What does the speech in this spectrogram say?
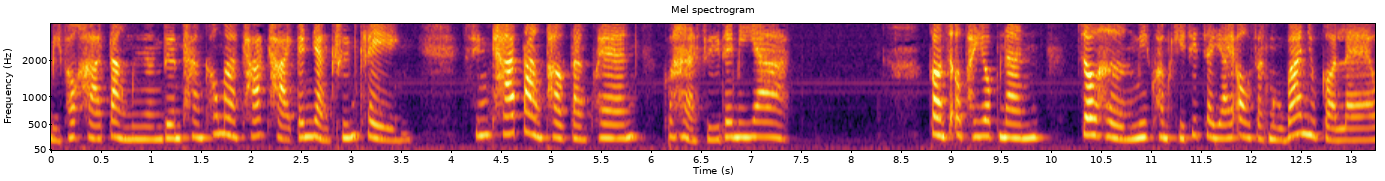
มีพ่อค้าต่างเมืองเดินทางเข้ามาค้าขายกันอย่างคลื้นเครง สินค้าต่างเผ่าต่างแคว้นก็หาซื้อได้ไม่ยาก ก่อนจะอพยพนั้น เจ้าเหิงมีความคิดที่จะย้ายออกจากหมู่บ้านอยู่ก่อนแล้ว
